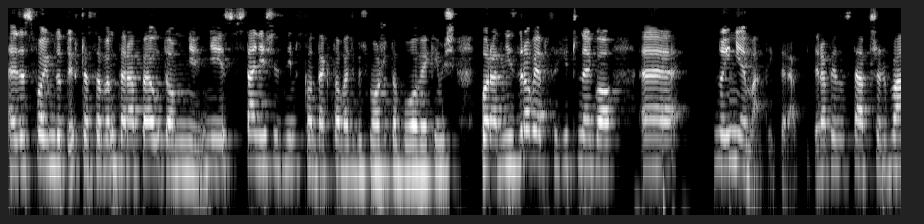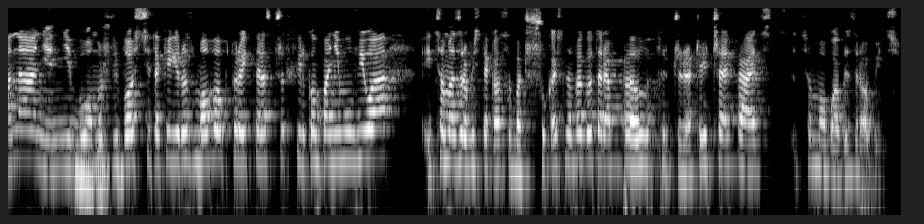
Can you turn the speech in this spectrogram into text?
e, ze swoim dotychczasowym terapeutą, nie, nie jest w stanie się z nim skontaktować, być może to było w jakimś poradni zdrowia psychicznego. No i nie ma tej terapii. Terapia została przerwana, nie, nie było mhm. możliwości takiej rozmowy, o której teraz przed chwilką Pani mówiła. I co ma zrobić taka osoba? Czy szukać nowego terapeuty, czy raczej czekać? Co mogłaby zrobić?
